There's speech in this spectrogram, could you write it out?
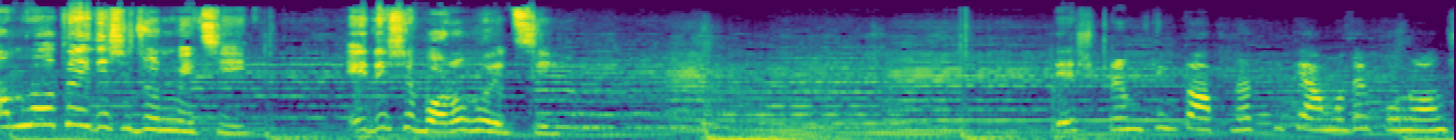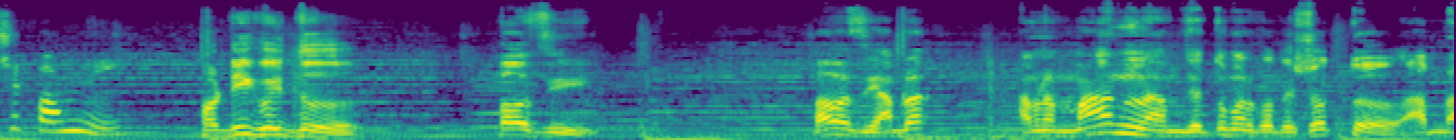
আমরাও তো এই দেশে জন্মেছি এই দেশে বড় হয়েছি। দেশপ্রেম কিন্তু আপনার থেকে আমাদের কোনো অংশে কম নেই। সঠিক হইতো বাবাজি বাবাজি আমরা আমরা মানলাম যে তোমার কথা সত্য আমরা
